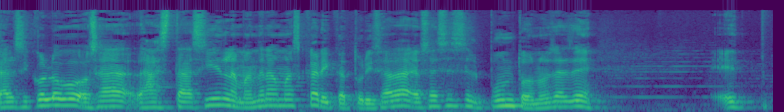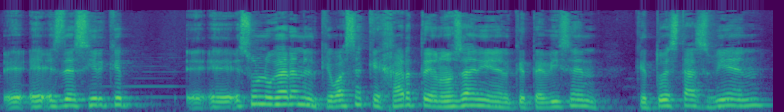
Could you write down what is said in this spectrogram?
al, psicólogo, o sea, hasta así en la manera más caricaturizada, o sea, ese es el punto, ¿no? O sea, es de, es decir que eh, es un lugar en el que vas a quejarte, ¿no? O sea, en el que te dicen que tú estás bien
